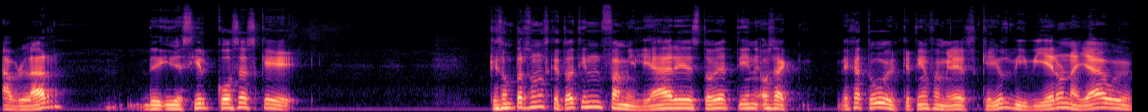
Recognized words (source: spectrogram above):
hablar de, y decir cosas que. Que son personas que todavía tienen familiares, todavía tienen. O sea, deja tú, güey, que tienen familiares. Que ellos vivieron allá, güey.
